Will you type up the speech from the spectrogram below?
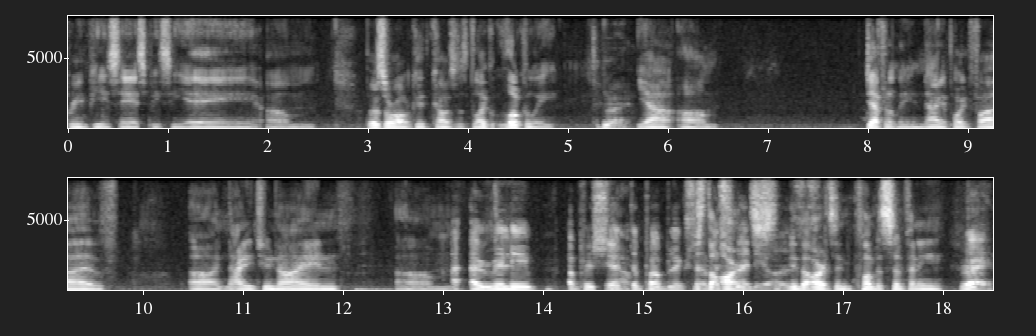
Greenpeace, ASPCA. Um, those are all good causes. Like locally, Right. yeah, um, definitely 90.5, uh, 92.9. Um, I, I really appreciate Yeah. the public just the arts, radios. the arts in Columbus Symphony. Right.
